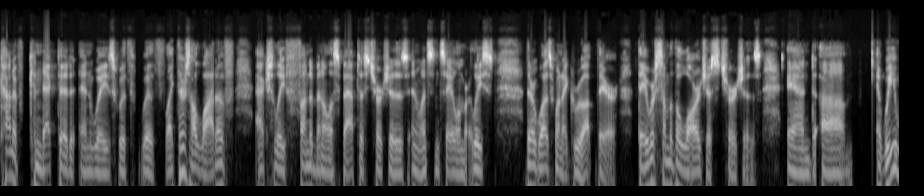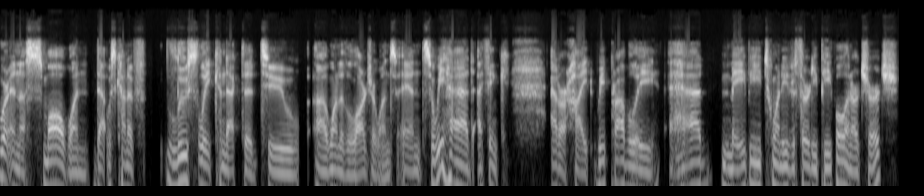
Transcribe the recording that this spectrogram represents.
kind of connected in ways with with like there's a lot of actually fundamentalist Baptist churches in Winston Salem, or at least there was when I grew up there. They were some of the largest churches, and um, and we were in a small one that was kind of loosely connected to uh, one of the larger ones. And so we had, I think, at our height, we probably had maybe 20 to 30 people in our church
